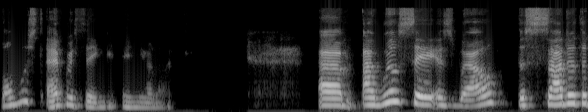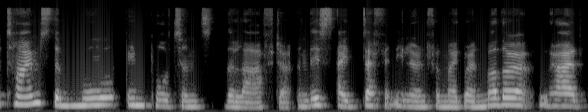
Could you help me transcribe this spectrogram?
almost everything in your life Um, I will say as well, the sadder the times, the more important the laughter. And this I definitely learned from my grandmother, who had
